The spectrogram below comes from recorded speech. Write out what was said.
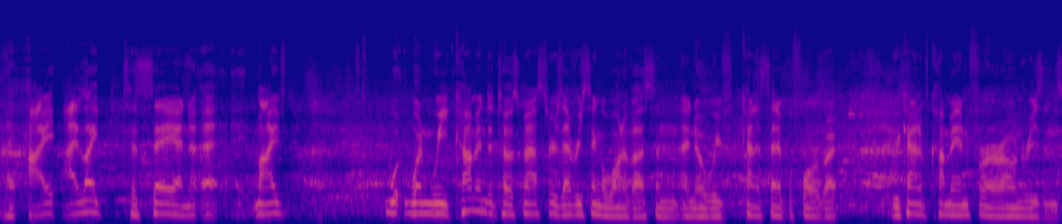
I, I like to say, and uh, my w- when we come into Toastmasters, every single one of us, and I know we've kind of said it before, but we kind of come in for our own reasons.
